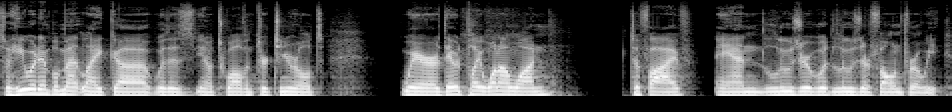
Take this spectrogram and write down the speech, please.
So he would implement like uh, with his you know 12 and 13 year olds where they would play one-on-one to five and loser would lose their phone for a week.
